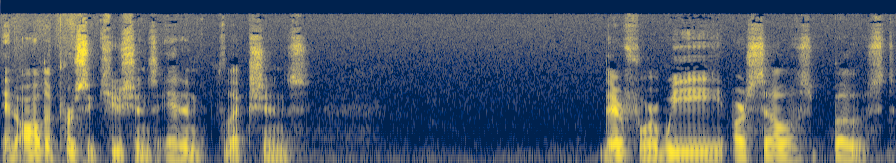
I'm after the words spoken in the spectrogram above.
in all the persecutions and inflictions. Therefore, we ourselves boast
